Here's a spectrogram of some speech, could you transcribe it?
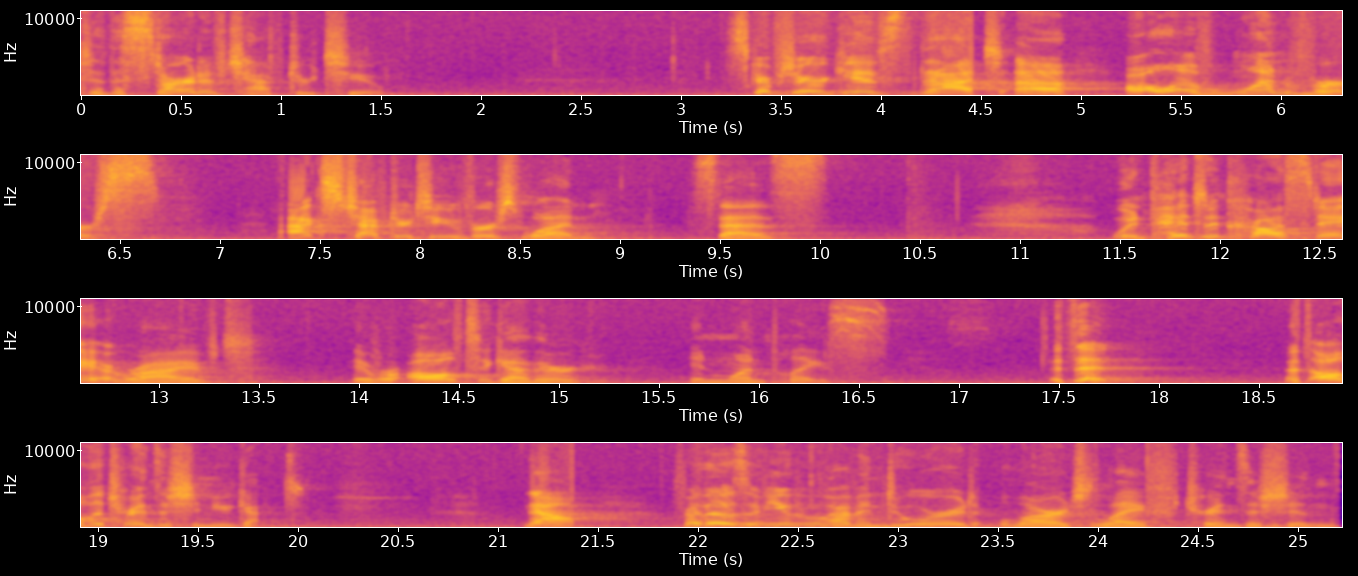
to the start of chapter 2. Scripture gives that uh, all of one verse. Acts chapter 2, verse 1 says, When Pentecost Day arrived, they were all together in one place. That's it. That's all the transition you get. Now, for those of you who have endured large life transitions,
